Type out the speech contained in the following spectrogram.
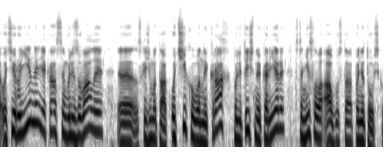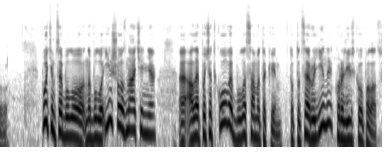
оці руїни якраз символізували, скажімо так, очікуваний крах політичної кар'єри Станіслава Августа Понятовського. Потім це було набуло іншого значення, але початкове було саме таким. Тобто це руїни королівського палацу.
